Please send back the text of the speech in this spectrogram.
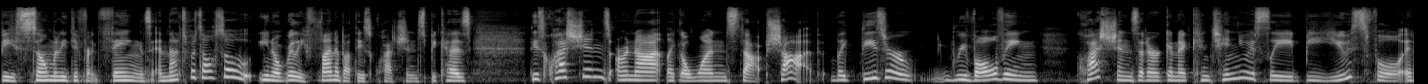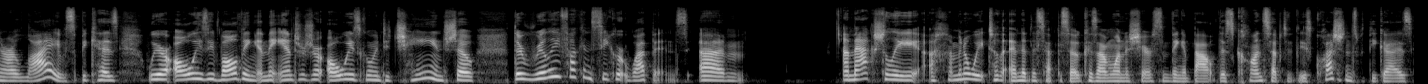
be so many different things. And that's what's also you know really fun about these questions because these questions are not like a one-stop shop. Like these are revolving questions that are going to continuously be useful in our lives because we are always evolving and the answers are always going to change. So they're really fucking secret weapons. Um I'm actually, I'm going to wait till the end of this episode because I want to share something about this concept of these questions with you guys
